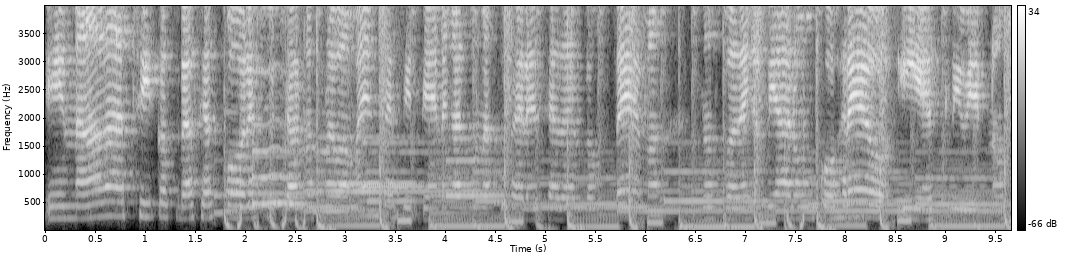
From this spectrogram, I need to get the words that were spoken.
Y nada, chicos, gracias por escucharnos nuevamente. Si tienen alguna sugerencia de algún tema, nos pueden enviar un correo y escribirnos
